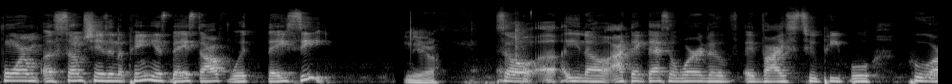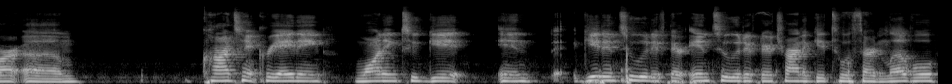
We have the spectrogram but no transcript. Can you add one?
form assumptions and opinions based off what they see. Yeah. so uh, you know i think that's a word of advice to people who are um content creating wanting to get in get into it if they're into it if they're trying to get to a certain level.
